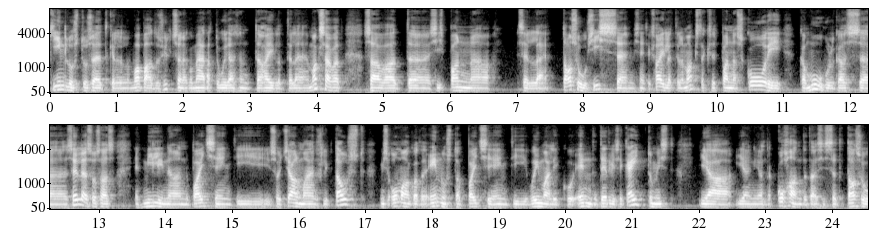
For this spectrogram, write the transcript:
kindlustused, kellel on vabadus üldse nagu määrata, kuidas nad haiglatele maksavad, saavad äh, siis panna selle tasu sisse, mis näiteks haiglatele makstakse, et panna skoori ka muuhulgas äh, selles osas, et milline on patsiendi sotsiaalmajanduslik taust, mis omakorda ennustab patsiendi võimalikku enda tervisekäitumist ja, ja nii-öelda kohandada siis seda tasu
